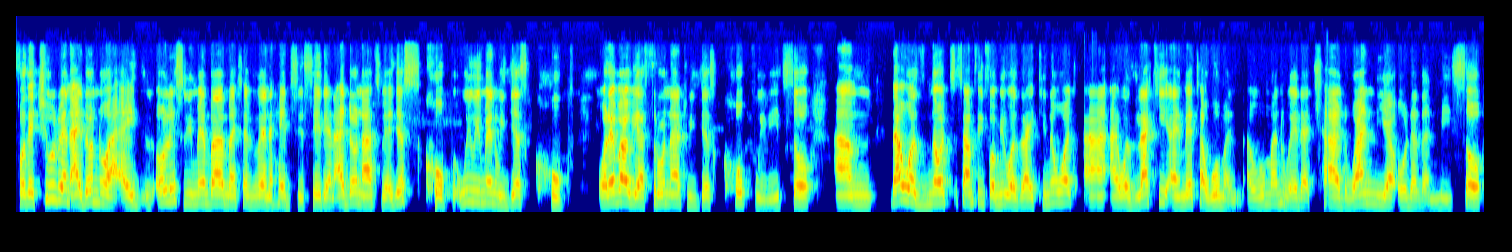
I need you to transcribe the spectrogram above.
for the children, I don't know. I always remember myself when I had cesarean. I don't ask me. I just cope. We women, we just cope. Whatever we are thrown at, we just cope with it. So um, that was not something for me. Was like, you know what? I, I was lucky. I met a woman, a woman who had a child one year older than me. So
